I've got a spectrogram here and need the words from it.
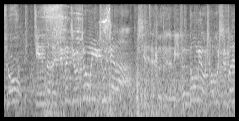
球，金色的十分球终于出现了。现在各队的比分都没有超过十分，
